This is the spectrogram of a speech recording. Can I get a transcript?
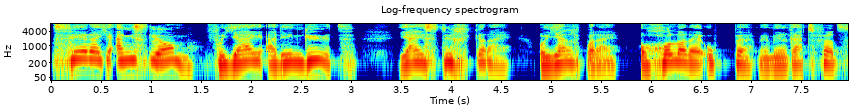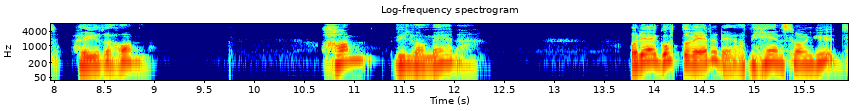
Se deg ikke engstelig om, for jeg er din Gud. Jeg styrker deg og hjelper deg og holder deg oppe med min rettferds høyre hånd. Han vil være med deg. Og det er godt å vite det, at vi har en sånn Gud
